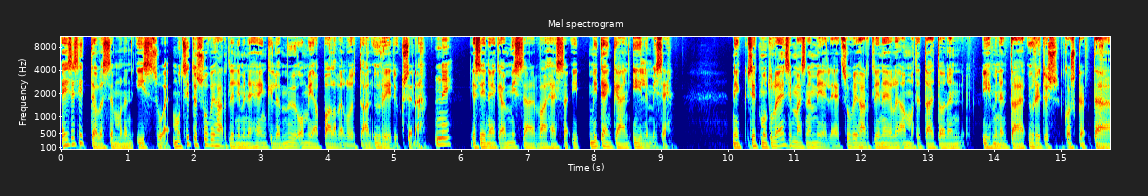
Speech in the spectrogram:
ei se sitten ole semmoinen issue. Mutta sitten jos Suvi Hartlin-niminen henkilö myy omia palveluitaan yrityksenä, Niin. ja siinä ei käy missään vaiheessa mitenkään ilmi se, niin sitten mulla tulee ensimmäisenä mieleen, että Suvi Hartlin ei ole ammattitaitoinen ihminen tai yritys, koska tämä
